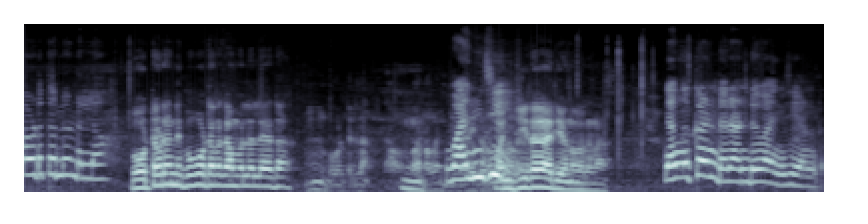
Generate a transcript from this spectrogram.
അവിടെ തന്നെ ഉണ്ടല്ലോ. ബോട്ട് അവിടെ തന്നെ. ഇപ്പൊ ബോട്ട് ഇറക്കാൻ പറ്റില്ല ഏട്ടാ? വഞ്ചിയുടെ കാര്യമാണ് പറയണ? ഞങ്ങൾക്കുണ്ട് രണ്ട് വഞ്ചിയുണ്ട്.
